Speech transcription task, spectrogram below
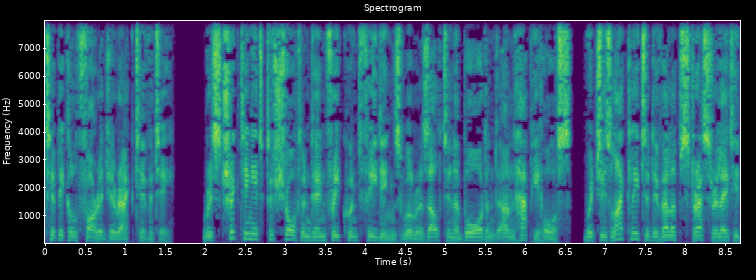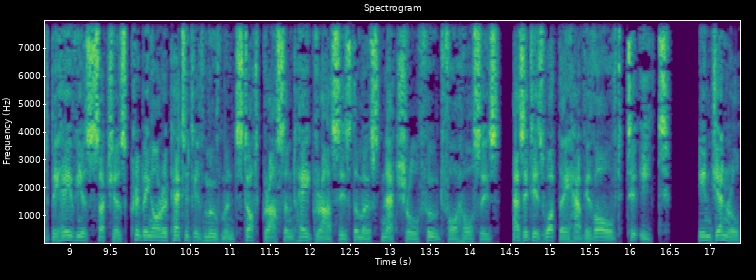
typical forager activity. Restricting it to short and infrequent feedings will result in a bored and unhappy horse, which is likely to develop stress-related behaviors such as cribbing or repetitive movements. Grass and hay grass is the most natural food for horses, as it is what they have evolved to eat. In general,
